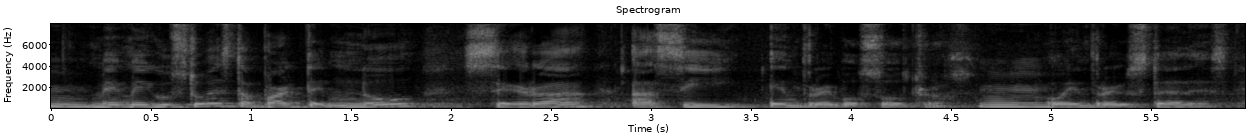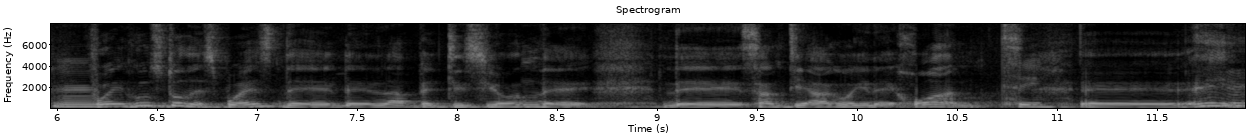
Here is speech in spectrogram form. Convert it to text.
Mm. Me, me, gustó esta parte, no será así entre vosotros mm. o entre ustedes. Mm. Fue justo después de, de la petición de, de, Santiago y de Juan. Sí. Eh,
